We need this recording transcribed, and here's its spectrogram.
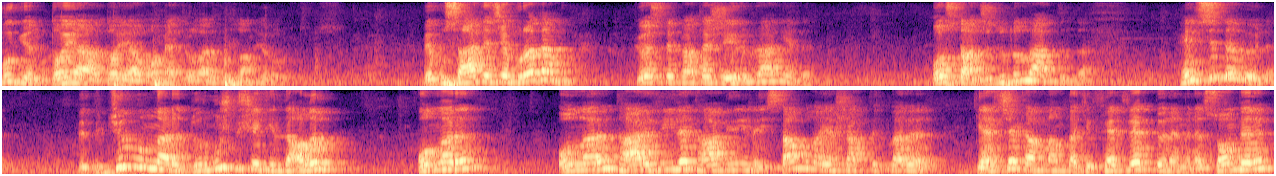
bugün doya doya o metroları kullanıyor olurdunuz. Ve bu sadece burada mı? Göztepe, Ataşehir, Ümraniye'de. Bostancı, Dudullu hattında. Hepsinde böyle. Ve bütün bunları durmuş bir şekilde alıp onların onların tarifiyle, tabiriyle İstanbul'a yaşattıkları gerçek anlamdaki fetret dönemine son verip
